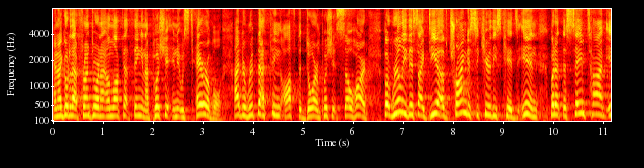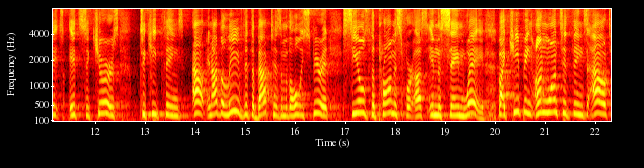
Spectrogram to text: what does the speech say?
and I go to that front door and I unlock that thing and I push it, and it was terrible. I had to rip that thing off the door and push it so hard. But really, this idea of trying to secure these kids in, but at the same time, it's, it secures to keep things out. And I believe that the baptism of the Holy Spirit seals the promise for us in the same way by keeping unwanted things out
